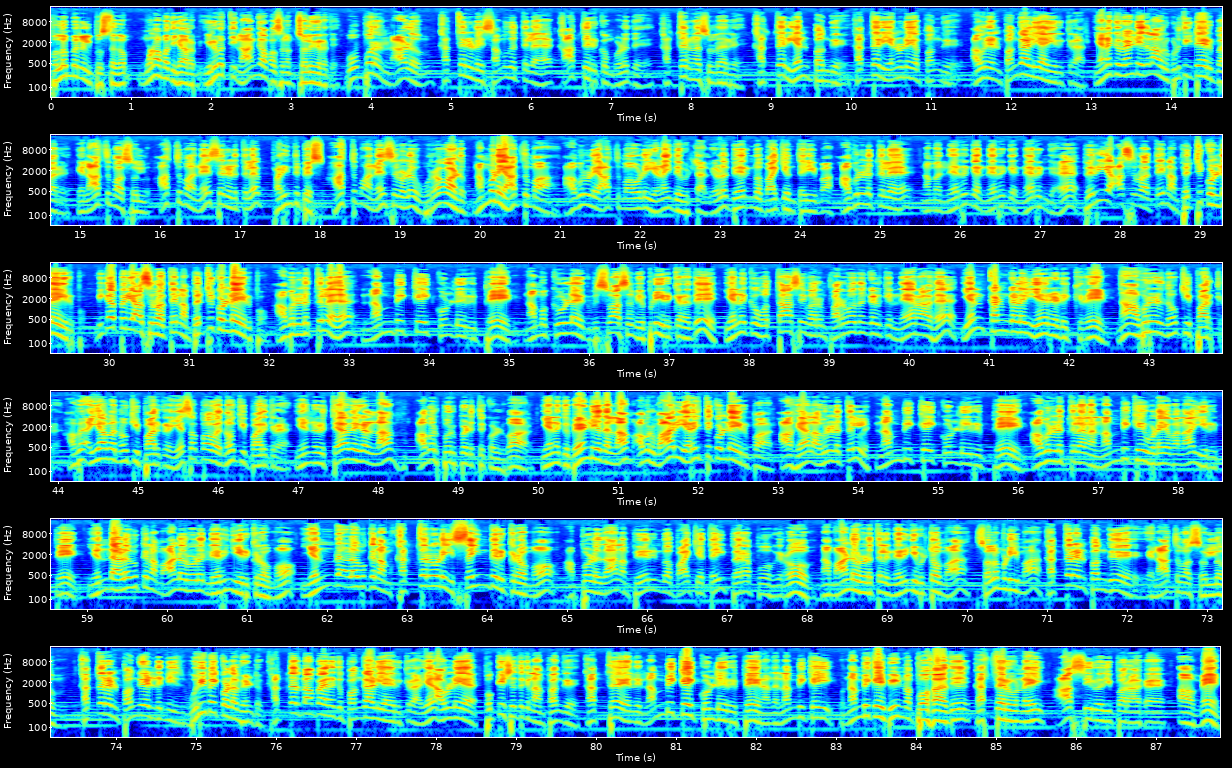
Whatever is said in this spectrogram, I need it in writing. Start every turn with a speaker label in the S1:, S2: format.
S1: புலம்பெரில் புஸ்தகம் மூணாம் அதிகாரம் இருபத்தி நான்காம் வசனம் சொல்லுகிறது. ஒவ்வொரு நாளும் கத்தருடைய சமூகத்துல காத்திருக்கும் பொழுது கத்தர் என்ன சொல்றாரு? கத்தர் என் பங்கு கத்தர் என்னுடைய பங்கு அவர் என் பங்காளியா இருக்கிறார். எனக்கு வேண்டியதெல்லாம் அவர் கொடுத்துக்கிட்டே இருப்பாரு. என் ஆத்மா சொல்லும் ஆத்மா நேசர் இடத்துல பரிந்து பேசும். ஆத்மா நேசரோட உறவாடும். நம்முடைய ஆத்மா அவருடைய ஆத்மாவோடு இணைந்து விட்டால். எவ்வளவு பேருங்க பாக்கியம் தெரியுமா? அவரிடத்துல நம்ம நெருங்க நெருங்க நெருங்க பெரிய ஆசீர்வாதத்தை நாம் பெற்றுக்கொண்டே இருப்போம். மிகப்பெரிய ஆசீர்வாதத்தை நாம் பெற்றுக்கொண்டே இருப்போம். அவரிடத்துல நம்பிக்கை கொண்டிருப்பேன். நமக்கு உள்ள விசுவாசம் எப்படி இருக்கிறது? எனக்கு ஒத்தாசை வரும் பர்வதங்களுக்கு நேராக என் கண்களை ஏறெடுக்கிறேன். நான் அவரை நோக்கி பார்க்கிறேன். அவ ஐயாவை நோக்கி பார்க்கிறேன். எசப்பாவை நோக்கி பார்க்கிறேன். என்னுடைய தேவைகள்லாம் அவர் பொறுப்பெடுத்துக் கொள்வார் எனக்கு வேண்டியதெல்லாம் அவர் வாரி இறைத்துக் கொண்டே இருப்பார். ஆகையால் அவரிடத்தில் நம்பிக்கை கொண்டிருப்பேன். அவரிடத்தில் நான் நம்பிக்கை உடையவனாய் இருப்பேன். எந்த அளவுக்கு நாம் ஆண்டவரோடு நெருங்கி இருக்கிறோமோ எந்த அளவுக்கு நாம் கத்தரோடு இசைந்து இருக்கிறோமோ அப்பொழுதுதான் நாம் பேரின்ப பாக்கியத்தை பெறப்போகிறோம். நாம் ஆண்டவரிடத்தில் நெருங்கி விட்டோமா? சொல்ல முடியுமா? கத்தரன் பங்கு என் ஆத்மா சொல்லும். கத்தரன் பங்கு என்று நீ உரிமை கொள்ள வேண்டும். கத்தர் தான்ப்பா எனக்கு பங்காளியா இருக்கிறார். ஏன்? அவருடைய பொக்கிஷத்துக்கு நான் பங்கு. கத்த என்னை நம்பிக்கை கொண்டிருப்பேன். அந்த நம்பிக்கை நம்பிக்கை வீண் போகாது. கத்தர் உன்னை ஆசீர்வதிப்பாராக. ஆமேன்.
